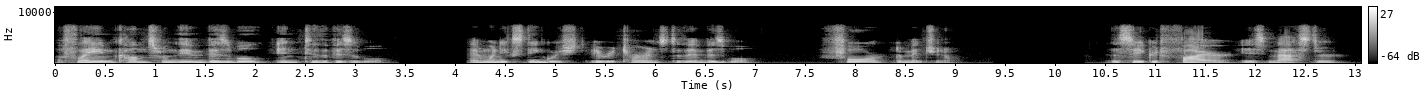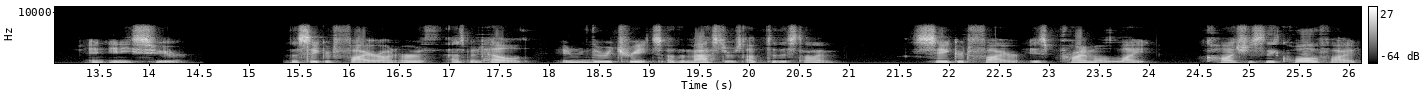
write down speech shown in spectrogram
A flame comes from the invisible into the visible, and when extinguished, it returns to the invisible, four dimensional. The sacred fire is master in any sphere. The sacred fire on earth has been held in the retreats of the masters up to this time. Sacred fire is primal light, consciously qualified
